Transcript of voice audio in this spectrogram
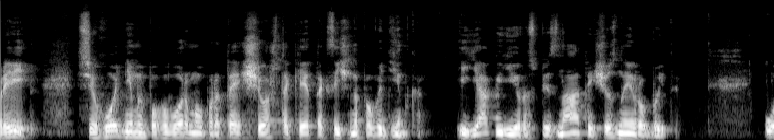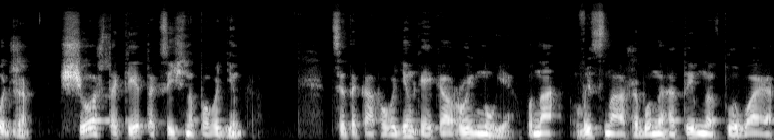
Привіт! Сьогодні ми поговоримо про те, що ж таке токсична поведінка і як її розпізнати, що з нею робити. Отже, що ж таке токсична поведінка? Це така поведінка, яка руйнує, вона виснажує або негативно впливає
